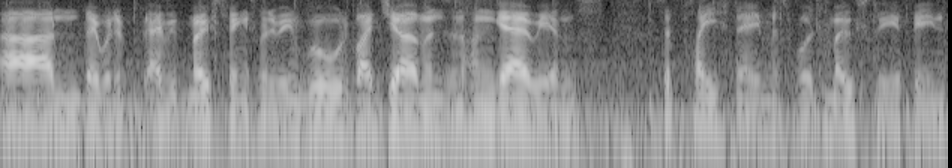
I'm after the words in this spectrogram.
Um, they would have most things would have been ruled by Germans and Hungarians. So place names would mostly have been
